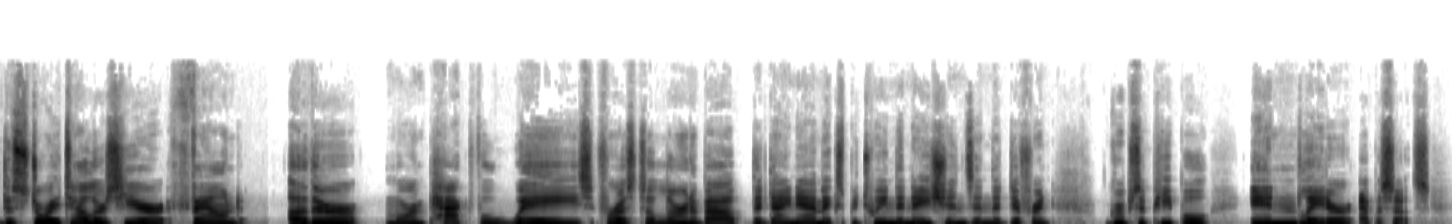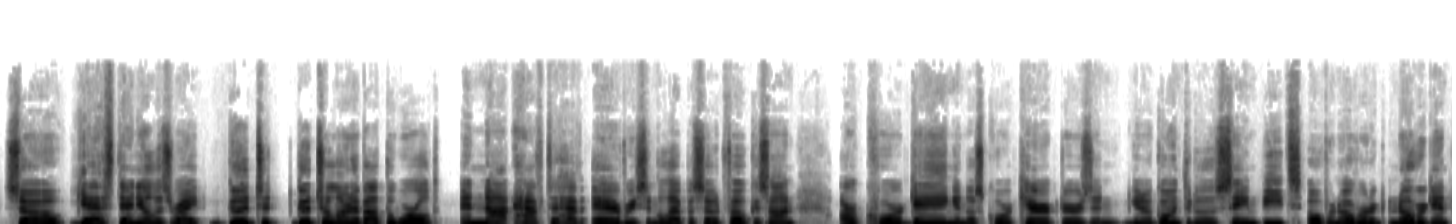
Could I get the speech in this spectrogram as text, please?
the storytellers here found other more impactful ways for us to learn about the dynamics between the nations and the different groups of people in later episodes. So, yes, Danielle is right. Good to good to learn about the world and not have to have every single episode focus on our core gang and those core characters and, you know, going through those same beats over and over and over again,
